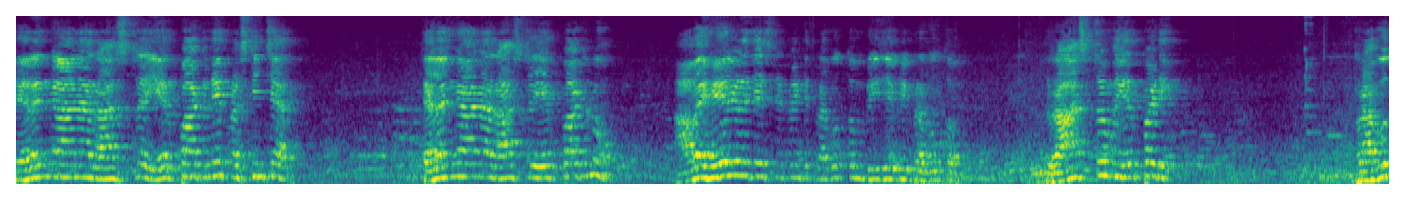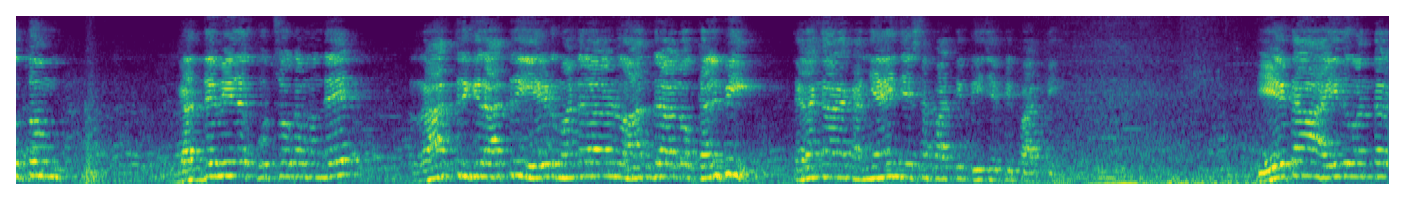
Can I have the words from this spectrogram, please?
తెలంగాణ రాష్ట్ర ఏర్పాటునే ప్రశ్నించారు. తెలంగాణ రాష్ట్ర ఏర్పాటును అవహేళన చేసినటువంటి ప్రభుత్వం బీజేపీ ప్రభుత్వం. రాష్ట్రం ఏర్పడి ప్రభుత్వం గద్దె మీద కూర్చోక ముందే రాత్రికి రాత్రి ఏడు మండలాలను ఆంధ్రాలో కలిపి తెలంగాణకు అన్యాయం చేసిన పార్టీ బీజేపీ పార్టీ. ఏటా ఐదు వందల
